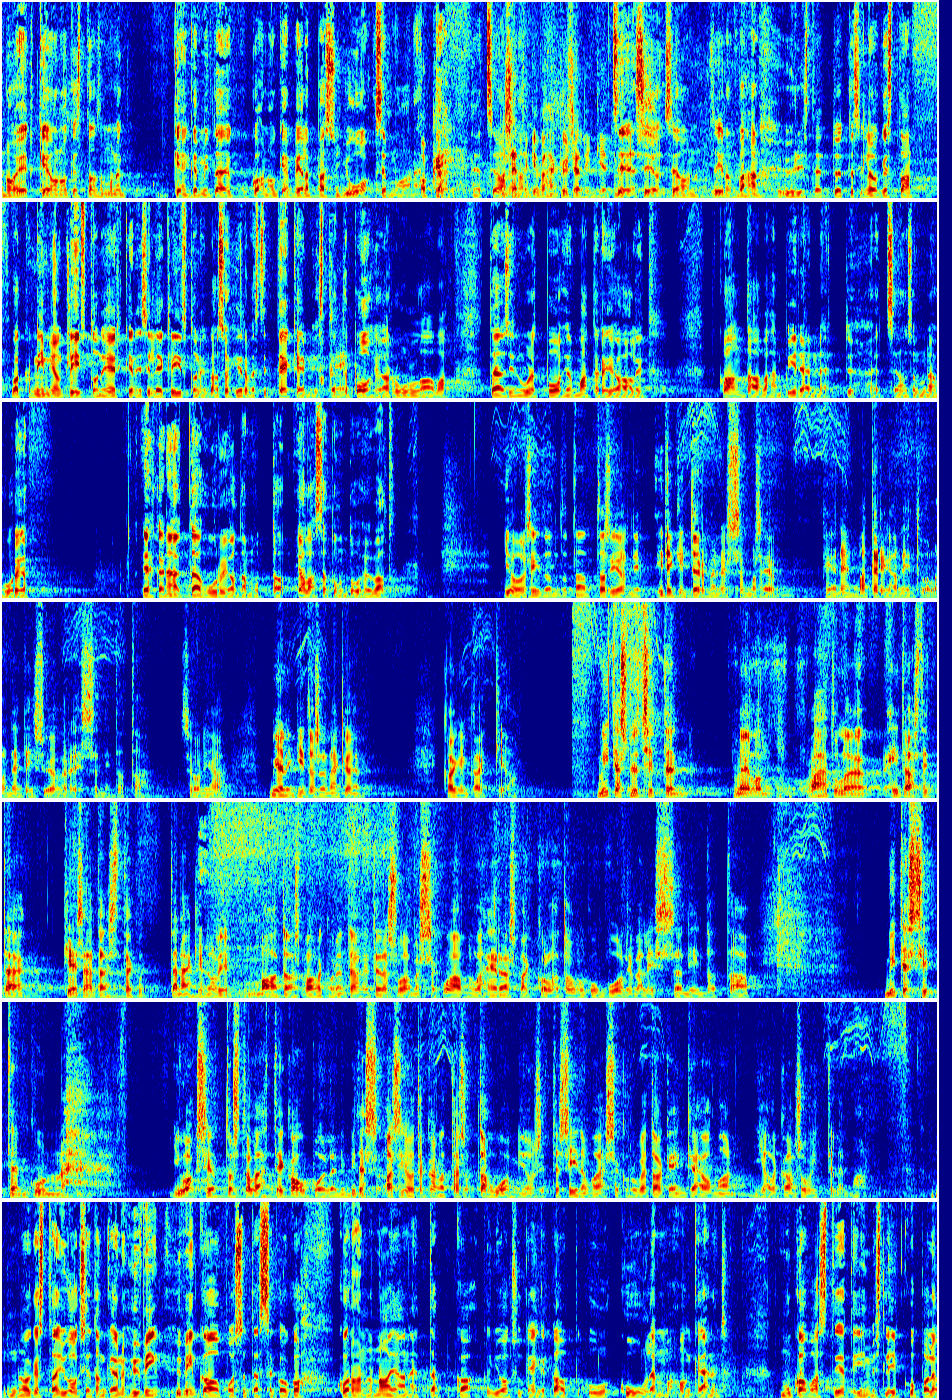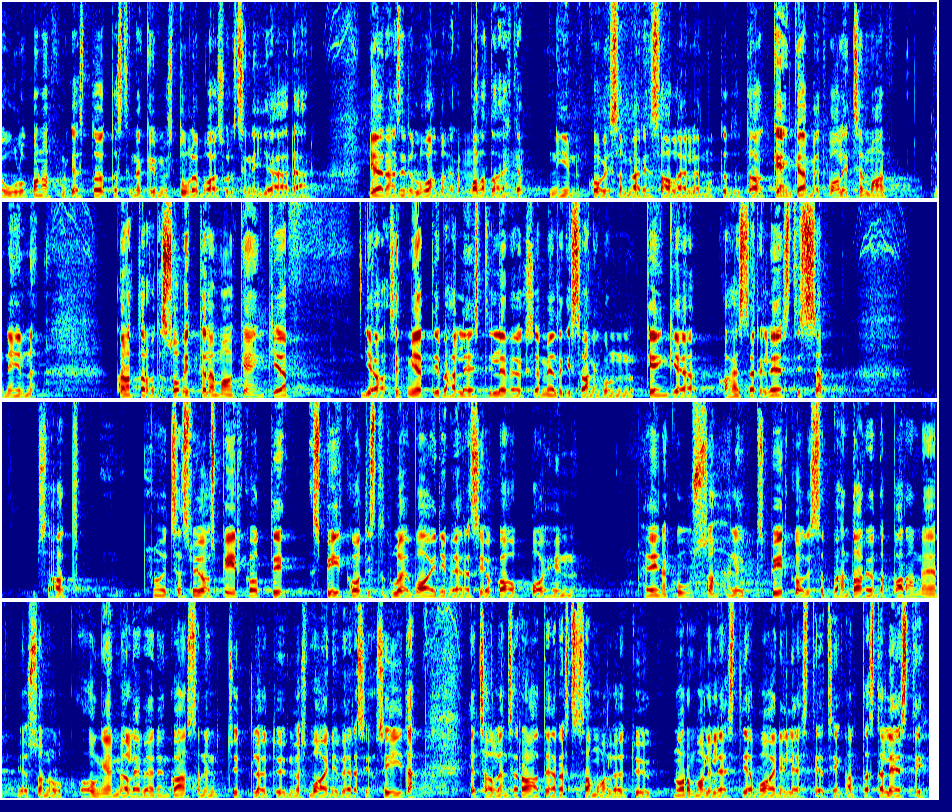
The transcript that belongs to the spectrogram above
No Etke on oikeastaan semmoinen kenkä, mitä ei kukaan oikein vielä päässyt juoksemaan. Okei, että, että se on no sen takia vähän kyselinkin, että se, se, se, on, siinä on vähän yhdistetty, että sille oikeastaan, vaikka nimi on Clifton Etke, niin sille Cliftonin kanssa on hirveästi tekemistä. Okay. Että pohja on rullaava, täysin uudet pohjamateriaalit, kantaa vähän pidennetty. Että se on semmoinen hurja, ehkä näyttää hurjalta, mutta jalassa tuntuu hyvältä. Joo, siitä on tota, tosiaan niin itsekin törmännyt semmoiseen pieneen materiaaliin tuolla netin syöväreissä, niin tota, se on ihan mielenkiintoisen näköinen kaiken kaikkiaan. Mitäs nyt sitten, meillä on vähän tulee hitaasti tämä kesä tästä, kun tänäänkin oli maa taas valkoinen täällä Etelä-Suomessa, kun aamulla heräs, vaikka ollaan toukokuun puolivälissä, niin tota, Miten sitten, kun juoksijat tuosta lähtee kaupoille, niin mitä asioita kannattaisi ottaa huomioon sitten siinä vaiheessa, kun ruvetaan kenkää omaan jalkaan sovittelemaan? No oikeastaan juoksijat on käynyt hyvin, hyvin kaupoissa tässä koko koronan ajan, että juoksukenkäkauppa kuulemma on käynyt mukavasti, että ihmiset liikkuu paljon ulkona, mikä toivottavasti näkyy myös tulevaisuudessa, sinne jäädään, jäädään sinne luontoon eikä palata mm, ehkä mm. niin kovissa määrin saleille, mutta tota, kenkää meidät valitsemaan, niin kannattaa ruveta sovittelemaan kenkiä ja sitten miettiä vähän lestileveyksiä. Meiltäkin saa niin kun kenkiä kahdessa eri lestissä. Saat, no itse asiassa joo, Speedcoatista tulee Wide-versio kauppoihin heinäkuussa, eli Speedcoatissa vähän tarjonta paranee. Jos on ollut ongelmia leveyden kanssa, niin nyt sitten löytyy myös wide-versio siitä. Ja Challenger ATRstä samoin löytyy normaali lesti ja wide-lesti, että siinä kannattaa sitä lesti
